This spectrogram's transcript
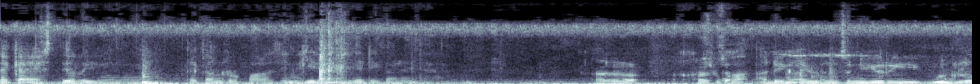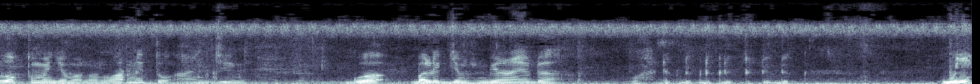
TK SD lagi ngomongin TK Nurfala sini. Gini nih jadi kalau itu. Kalau kalau suka ada yang ayunan sendiri. Gue dulu waktu main zaman warnet tuh anjing. Gue balik jam 9 aja udah wah deg deg deg deg deg deg. Deg bunyi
